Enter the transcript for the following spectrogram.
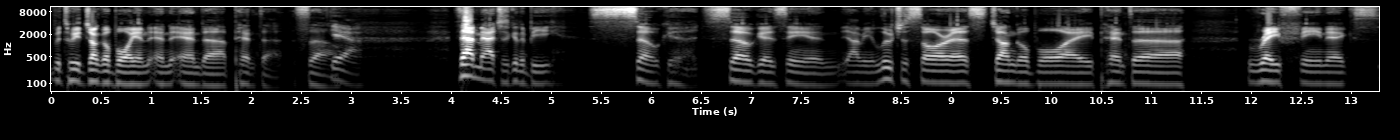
between Jungle Boy and and and uh, Penta. So Yeah. that match is going to be so good, so good. Seeing, I mean, Luchasaurus, Jungle Boy, Penta, Rey Fénix,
